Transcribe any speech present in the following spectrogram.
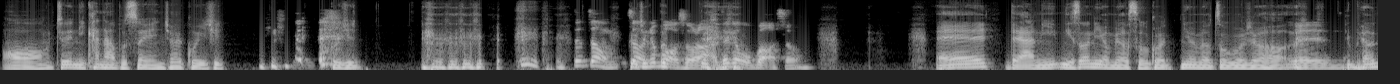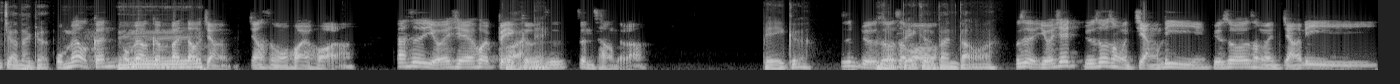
哦，就是你看他不顺眼，你就会故意去，故意去。这 这种这种就不好说了，这个我不好说。哎、欸，对啊，你你说你有没有说过？你有没有做过就好了。你不用讲那个。我没有跟我没有跟班导讲讲、欸、什么坏话啦，但是有一些会背歌是正常的啦。背歌。就是比如说什么，贝格班导啊，不是有一些，比如说什么奖励，比如说什么奖励，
